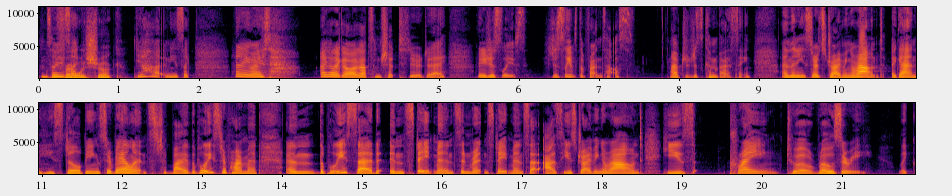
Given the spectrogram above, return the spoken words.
And so the he's friend like, was shook. yeah. And he's like, anyways, I gotta go. I got some shit to do today. And he just leaves. He just leaves the friend's house after just confessing. And then he starts driving around. Again, he's still being surveillanced by the police department. And the police said in statements, in written statements, that as he's driving around, he's praying to a rosary, like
